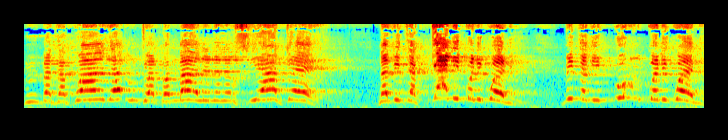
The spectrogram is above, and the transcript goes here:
Mpaka kwanza mtu apambane na nafsi yake. Na vita kali kweli kweli vita vigumu kweli kweli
